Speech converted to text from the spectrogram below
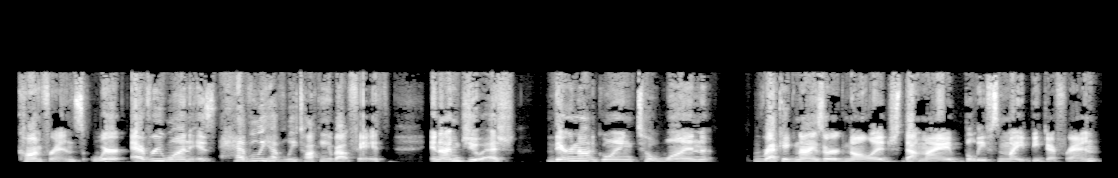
conference where everyone is heavily heavily talking about faith, and I'm Jewish, they're not going to one recognize or acknowledge that my beliefs might be different,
